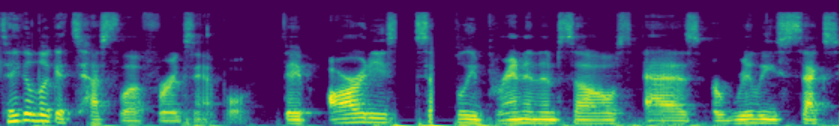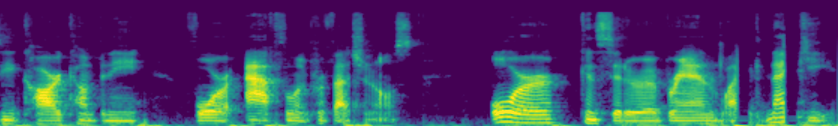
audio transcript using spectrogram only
Take a look at Tesla, for example. They've already successfully branded themselves as a really sexy car company for affluent professionals. Or consider a brand like Nike.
